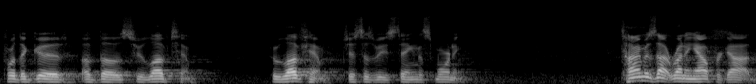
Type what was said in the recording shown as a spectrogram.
for the good of those who loved him, who love him, just as we were saying this morning. Time is not running out for God.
